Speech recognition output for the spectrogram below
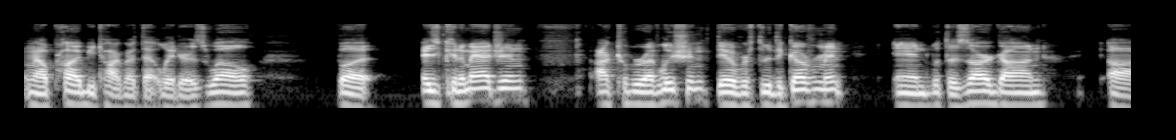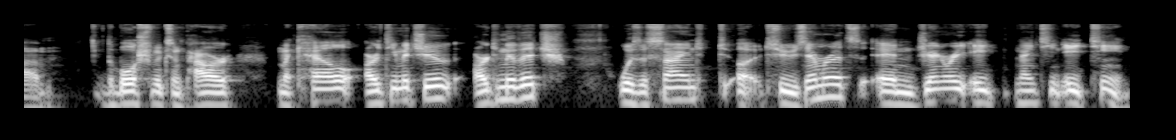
And I'll probably be talking about that later as well. But as you can imagine, October Revolution, they overthrew the government, and with the Tsar gone, um, the Bolsheviks in power, Mikhail Artemovich was assigned to, uh, to in January 8, 1918.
